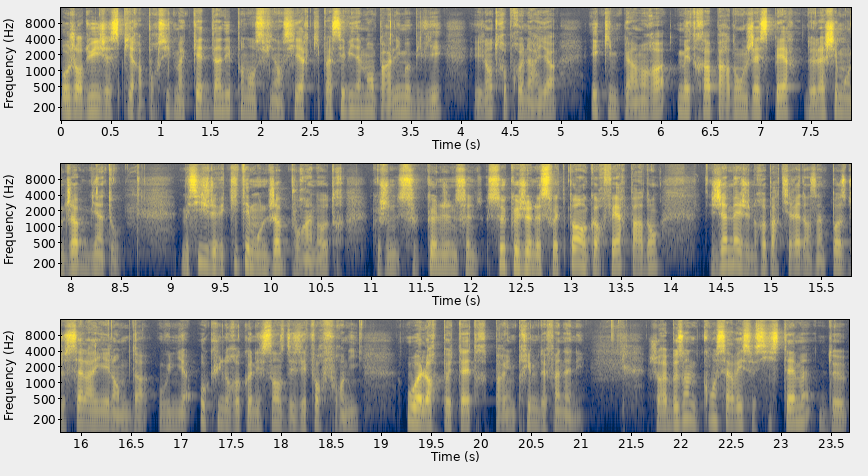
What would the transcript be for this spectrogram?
Aujourd'hui, j'aspire à poursuivre ma quête d'indépendance financière qui passe évidemment par l'immobilier et l'entrepreneuriat et qui me permettra, mettra, pardon, j'espère, de lâcher mon job bientôt. Mais si je devais quitter mon job pour un autre, que je, ce, que je, ce que je ne souhaite pas encore faire, pardon, jamais je ne repartirai dans un poste de salarié lambda où il n'y a aucune reconnaissance des efforts fournis, ou alors peut-être par une prime de fin d'année. J'aurais besoin de conserver ce système de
